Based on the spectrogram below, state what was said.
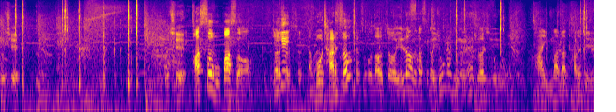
그렇지. 그렇지. 봤어 못 봤어 이게 잘했어, 아, 뭐 잘했어? 잘했어. 어, 나저 1라운드 땄으니까 이 정도는 해줘야지. 아 임마 난 다르지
